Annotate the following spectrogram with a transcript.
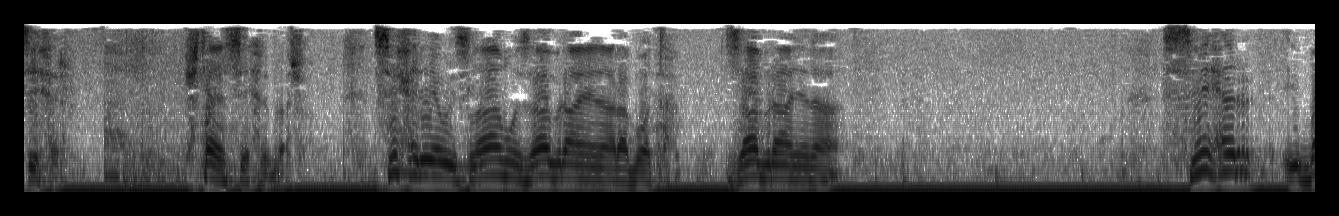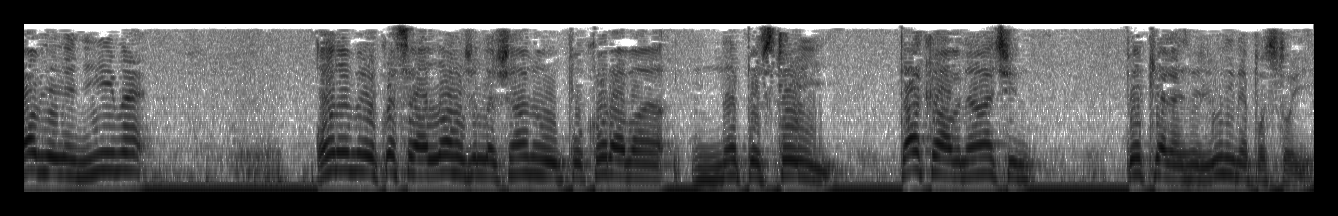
sihr. Šta je sihr braćo? Sihr je u islamu zabranjena rabota zabranjena. Sihr i bavljenje njime onome ko se Allahu Želešanu pokorava ne postoji. Takav način petljana između ljudi ne postoji.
